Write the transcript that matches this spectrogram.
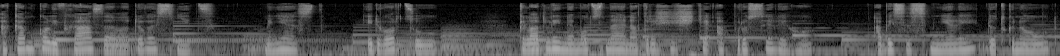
A kamkoliv vcházel do vesnic, měst i dvorců, kladli nemocné na tržiště a prosili ho, aby se směli dotknout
